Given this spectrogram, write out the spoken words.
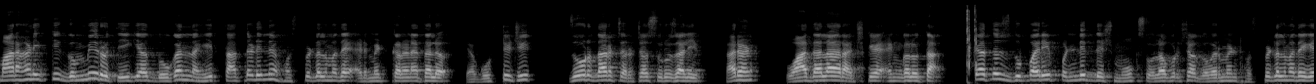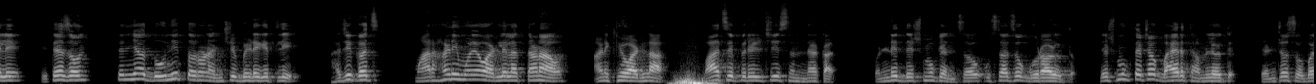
मारहाण इतकी गंभीर होती की या दोघांनाही तातडीने हॉस्पिटलमध्ये ऍडमिट करण्यात आलं. या गोष्टीची जोरदार चर्चा सुरू झाली. कारण वादाला राजकीय अँगल होता. त्यातच दुपारी पंडित देशमुख सोलापूरच्या गव्हर्नमेंट हॉस्पिटलमध्ये गेले. तिथे जाऊन त्यांनी या दोन्ही तरुणांची भेट घेतली. साहजिकच मारहाणीमुळे वाढलेला तणाव आणखी वाढला. पाच एप्रिलची संध्याकाळ. पंडित देशमुख यांचं उसाचं गुराळ होतं. देशमुख त्याच्या बाहेर थांबले होते. त्यांच्यासोबत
